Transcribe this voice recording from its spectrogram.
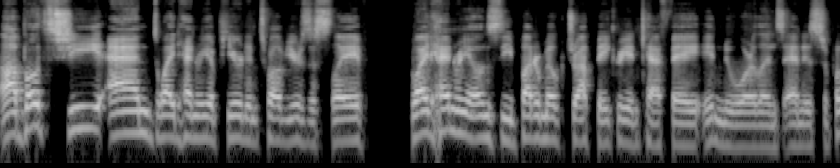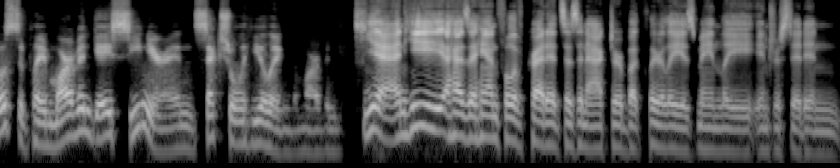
Uh, both she and Dwight Henry appeared in 12 Years a Slave. Dwight Henry owns the Buttermilk Drop Bakery and Cafe in New Orleans and is supposed to play Marvin Gaye Sr. in Sexual Healing, the Marvin. Yeah, and he has a handful of credits as an actor, but clearly is mainly interested in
